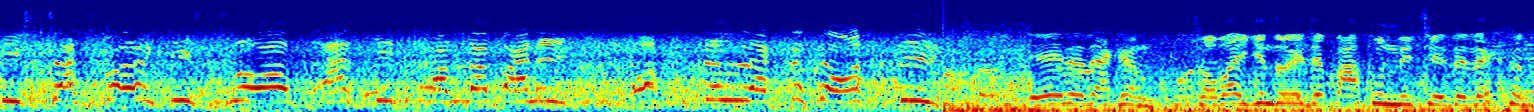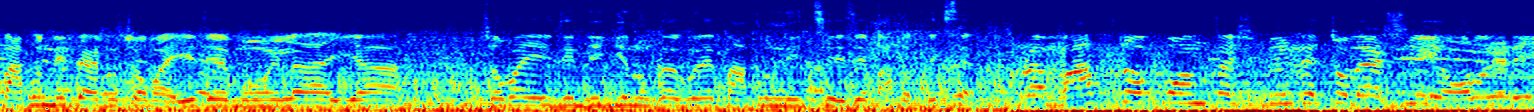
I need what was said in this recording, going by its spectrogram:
বিশ্বাস করেন কি স্রোত আর কি ঠান্ডা পানি অস্থির লাগতেছে অস্থির। এই যে দেখেন সবাই কিন্তু এই যে পাথর নিচ্ছে এই যে দেখছেন পাথর নিতে আসে সবাই। এই যে মহিলা ইয়া সবাই এই যে নৌকা করে পাথর নিচ্ছে এই যে পাথর দেখছেন? আমরা মাত্র পঞ্চাশ মিনিটে চলে আসি অলরেডি।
